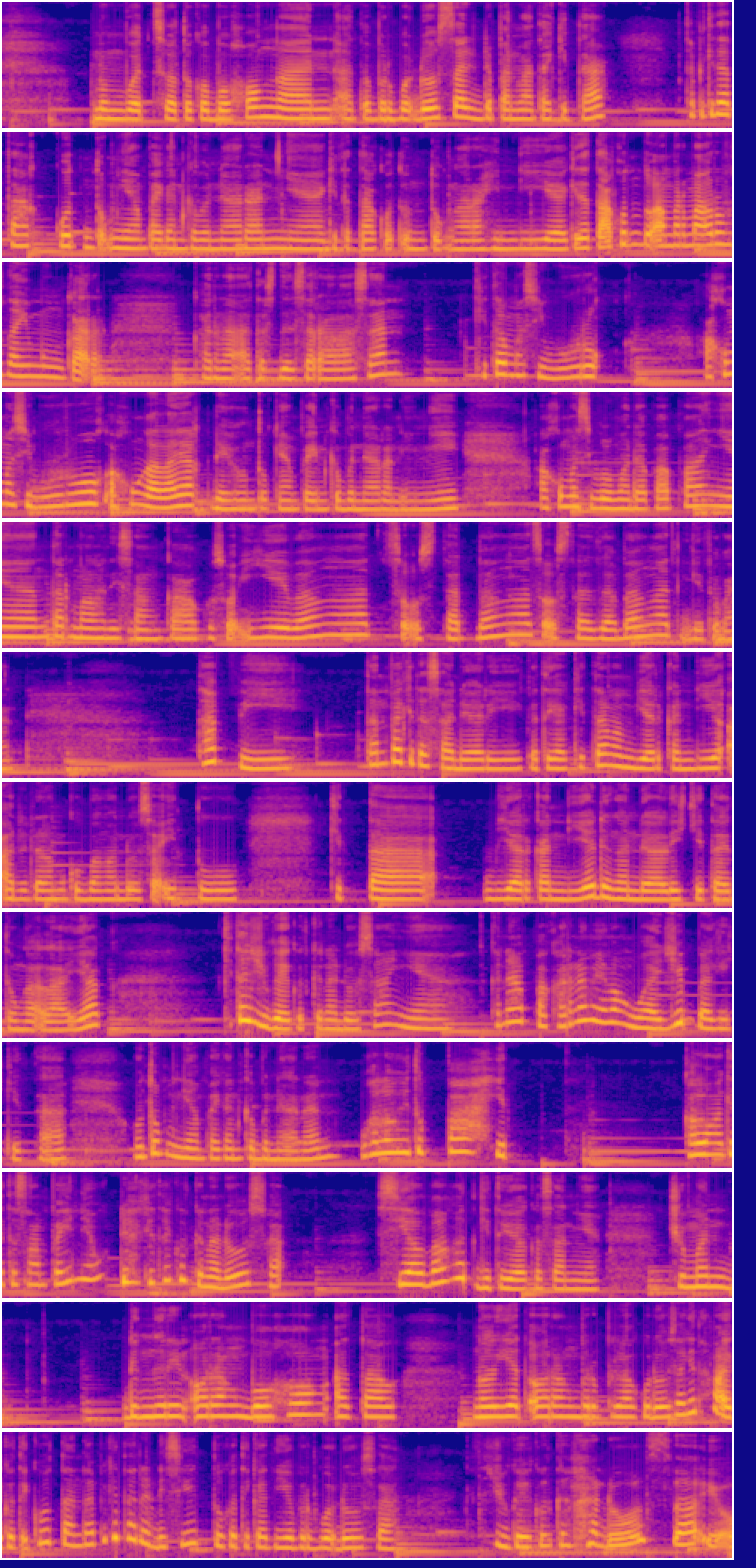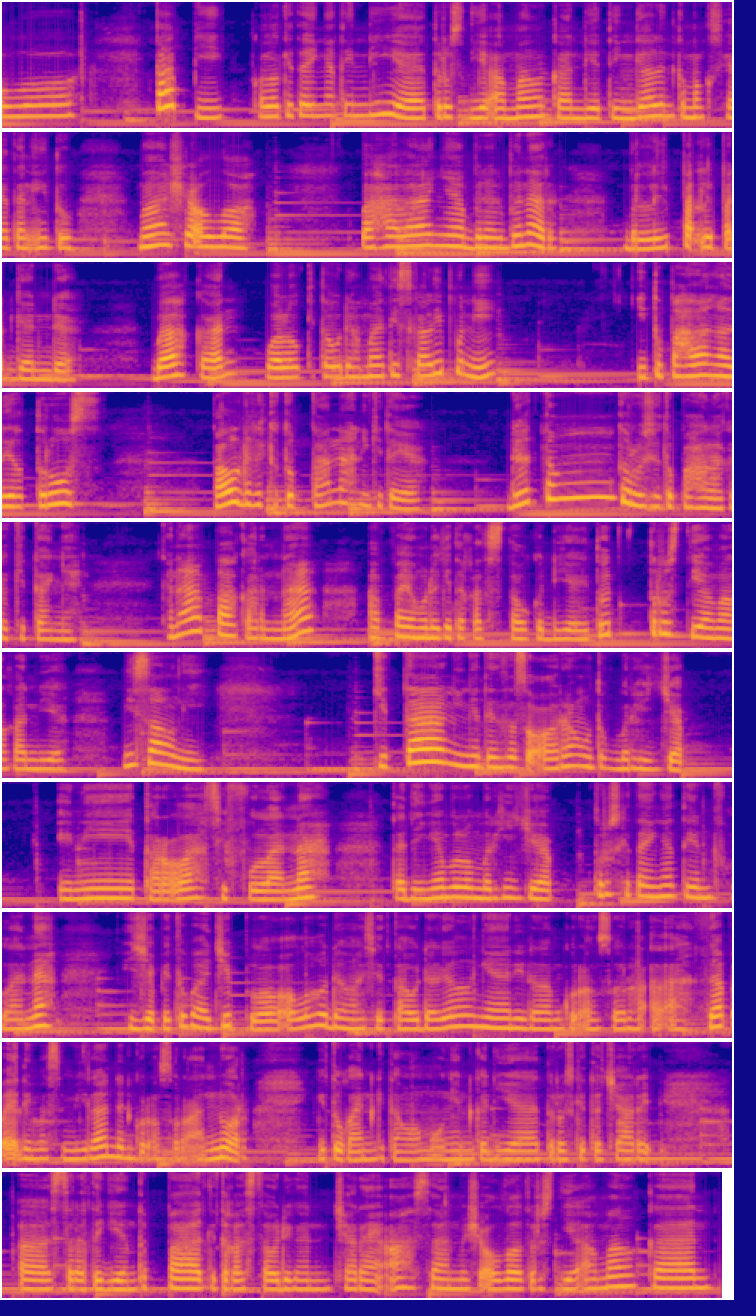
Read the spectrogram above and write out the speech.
membuat suatu kebohongan, atau berbuat dosa di depan mata kita, tapi kita takut untuk menyampaikan kebenarannya, kita takut untuk ngarahin dia, kita takut untuk amar ma'ruf nahi mungkar. Karena atas dasar alasan, kita masih buruk. Aku masih buruk, aku gak layak deh untuk nyampein kebenaran ini aku masih belum ada papanya ntar malah disangka aku so iye banget so ustad banget so ustazah banget gitu kan tapi tanpa kita sadari ketika kita membiarkan dia ada dalam kubangan dosa itu kita biarkan dia dengan dalih kita itu nggak layak kita juga ikut kena dosanya. Kenapa? Karena memang wajib bagi kita untuk menyampaikan kebenaran walau itu pahit. Kalau nggak kita sampaikan ya udah kita ikut kena dosa sial banget gitu ya kesannya. Cuman dengerin orang bohong atau ngelihat orang berperilaku dosa kita gak ikut ikutan tapi kita ada di situ ketika dia berbuat dosa. Kita juga ikut kena dosa ya Allah. Tapi kalau kita ingatin dia terus dia amalkan dia tinggalin kemaksiatan itu masya Allah pahalanya benar-benar berlipat-lipat ganda. Bahkan walau kita udah mati sekalipun nih itu pahala ngalir terus. Kalau udah ditutup tanah nih kita ya datang terus itu pahala ke kitanya. Kenapa? Karena apa yang udah kita kasih tahu ke dia itu terus diamalkan dia. Misal nih, kita ngingetin seseorang untuk berhijab. Ini taruhlah si Fulanah tadinya belum berhijab. Terus kita ingetin Fulanah, hijab itu wajib loh. Allah udah ngasih tahu dalilnya di dalam Quran surah Al-Ahzab ayat 59 dan Quran surah An-Nur. Gitu kan kita ngomongin ke dia, terus kita cari uh, strategi yang tepat kita kasih tahu dengan cara yang ahsan masya allah terus dia amalkan.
